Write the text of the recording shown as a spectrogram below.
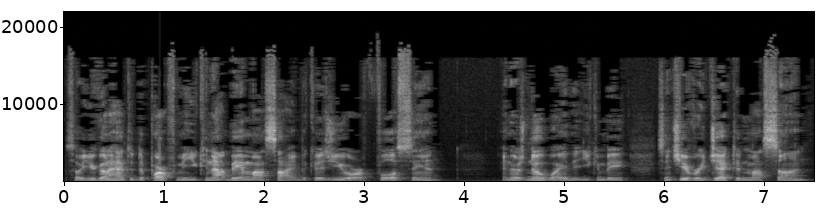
So you're going to have to depart from me. You cannot be in my sight because you are full of sin. And there's no way that you can be, since you have rejected my son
